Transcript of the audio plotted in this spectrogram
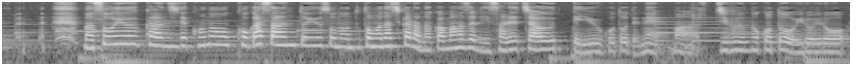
まあそういう感じでこの古賀さんというその友達から仲間外れにされちゃうっていうことでね、まあ、自分のことをいろいろ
